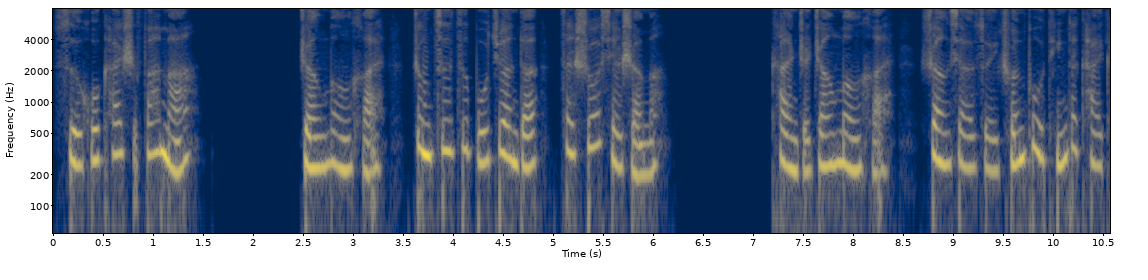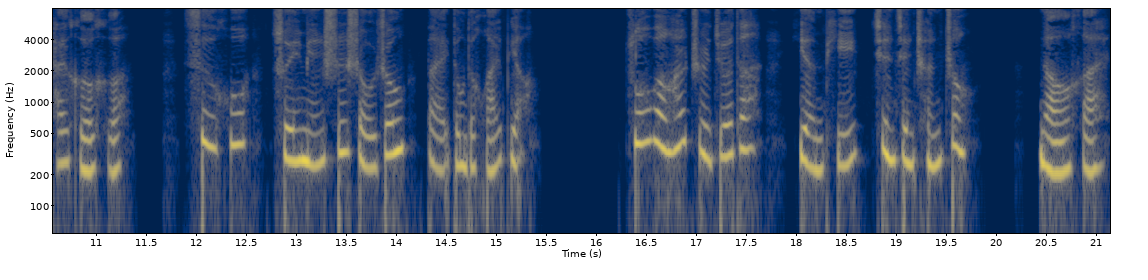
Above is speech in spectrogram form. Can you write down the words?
似乎开始发麻。张梦海正孜孜不倦地在说些什么，看着张梦海上下嘴唇不停地开开合合，似乎。催眠师手中摆动的怀表，左婉儿只觉得眼皮渐渐沉重，脑海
